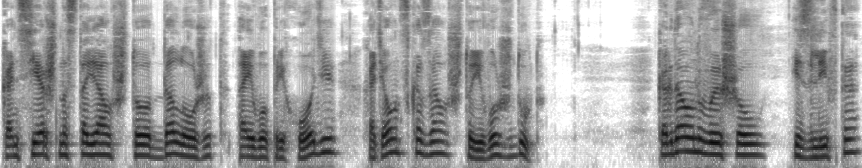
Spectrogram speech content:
Консьерж настоял, что доложит о его приходе, хотя он сказал, что его ждут. Когда он вышел из лифта,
